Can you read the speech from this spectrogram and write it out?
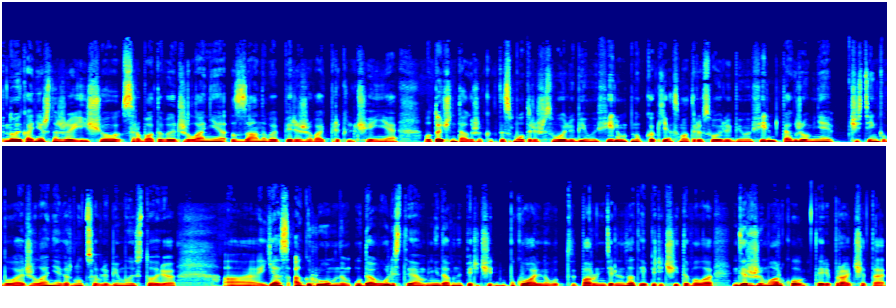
ну и, конечно же, еще срабатывает желание заново переживать приключения. Вот точно так же, как ты смотришь свой любимый фильм, ну, как я смотрю свой любимый фильм, также у меня частенько бывает желание вернуться в любимую историю. А, я с огромным удовольствием недавно перечитывала, буквально вот пару недель назад я перечитывала «Держи марку» Терри Пратчета,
